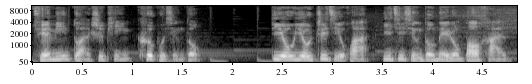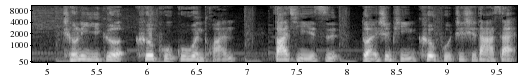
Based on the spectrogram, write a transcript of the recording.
全民短视频科普行动。DOU 之计划一期行动内容包含成立一个科普顾问团，发起一次短视频科普知识大赛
